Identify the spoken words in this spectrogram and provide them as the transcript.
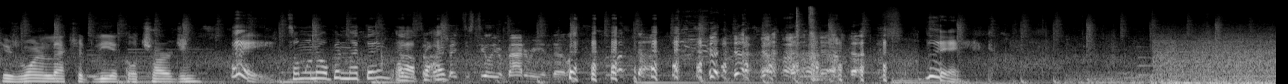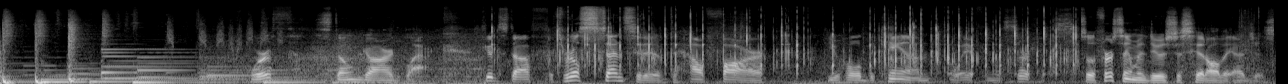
Here's one electric vehicle charging. Hey, someone opened my thing? Uh, Someone I- tried to steal your battery and they're like, what the? Wurth Stone Guard Black. Good stuff. It's real sensitive to how far you hold the can away from the surface. So the first thing I'm gonna do is just hit all the edges.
